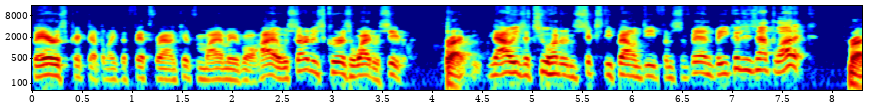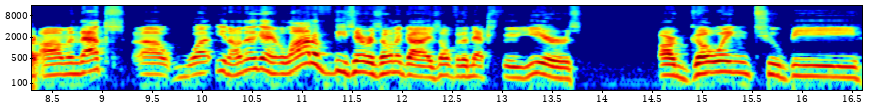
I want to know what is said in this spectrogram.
Bears picked up in like the fifth round, kid from Miami of Ohio, who started his career as a wide receiver. Right now, he's a 260 pound defensive end, but because he's athletic. Right. Um, and that's uh, what you know. Again, a lot of these Arizona guys over the next few years are going to be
